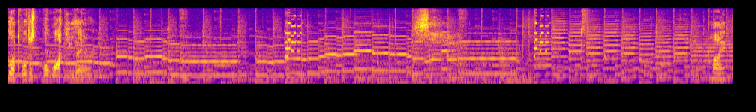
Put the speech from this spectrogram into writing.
Look, we'll just, we'll walk you there. Mine.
